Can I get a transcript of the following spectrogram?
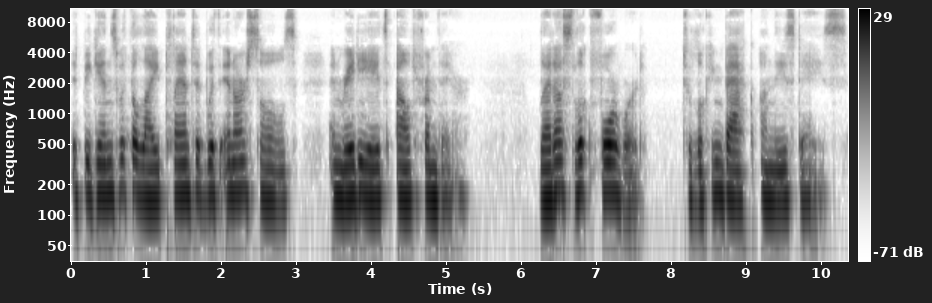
It begins with the light planted within our souls and radiates out from there. Let us look forward to looking back on these days.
